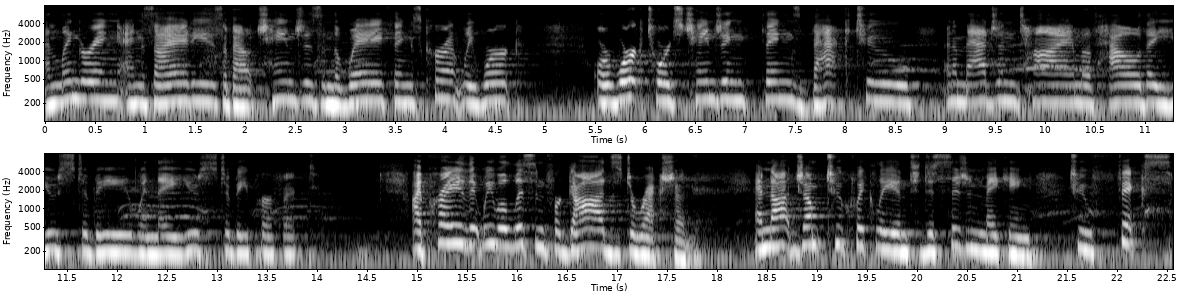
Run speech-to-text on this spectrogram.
and lingering anxieties about changes in the way things currently work or work towards changing things back to an imagined time of how they used to be when they used to be perfect. I pray that we will listen for God's direction and not jump too quickly into decision making to fix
